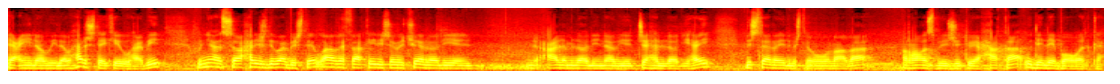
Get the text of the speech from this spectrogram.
تعیناوی ده و هر شتکی أو هبید. ونیا ساحرش دوا بشته. و اون فقیری شبه چه لالی؟ علم لالي نوية جهل لالي هاي. نشتر لالي بشتر والله راز بيجي توي حقا ودلي باور كت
